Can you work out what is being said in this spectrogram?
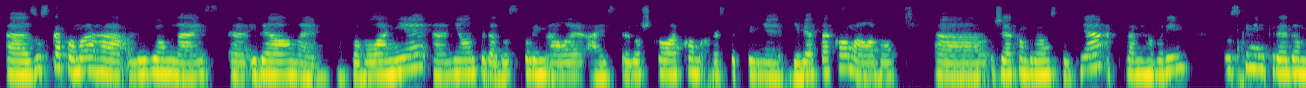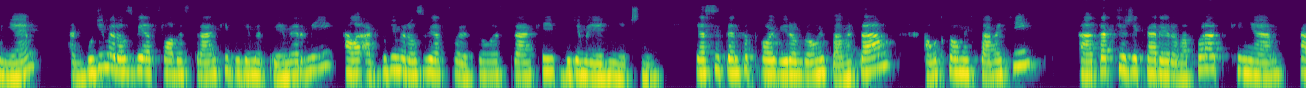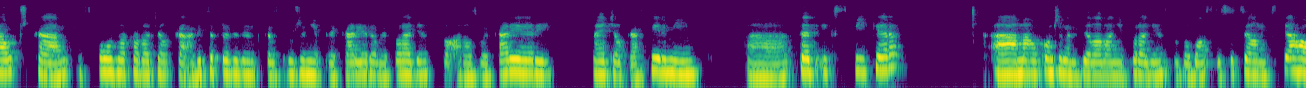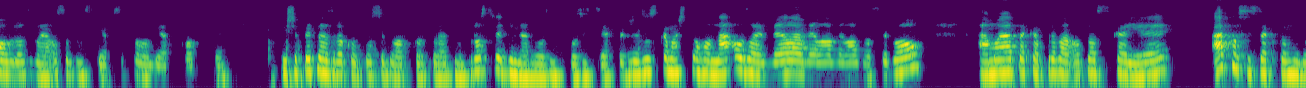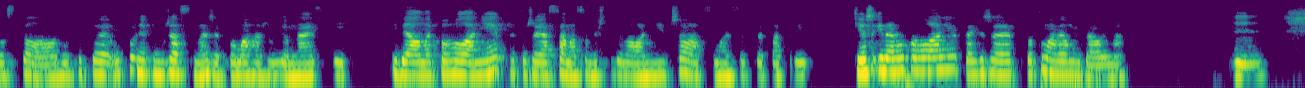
Zuzka pomáha ľuďom nájsť e, ideálne povolanie, nielen teda dospelým, ale aj stredoškolákom, respektívne deviatakom alebo žiakom druhého stupňa, ak správne hovorím. Zuzkyným krédom je, ak budeme rozvíjať slabé stránky, budeme priemerní, ale ak budeme rozvíjať svoje silné stránky, budeme jedineční. Ja si tento tvoj výrok veľmi pamätám a utkol mi v pamäti a taktiež je kariérová poradkynia, kaučka, spoluzakladateľka a viceprezidentka Združenia pre kariérové poradenstvo a rozvoj kariéry, majiteľka firmy, TEDx speaker a má ukončené vzdelávanie poradenstvo v oblasti sociálnych vzťahov, rozvoja osobnosti a psychológia v Kocke. Vyše 15 rokov pôsobila v korporátnom prostredí na rôznych pozíciách. Takže Zuzka, máš toho naozaj veľa, veľa, veľa za sebou. A moja taká prvá otázka je, ako si sa k tomu dostala? Lebo toto je úplne úžasné, že pomáhaš ľuďom nájsť ich ideálne povolanie, pretože ja sama som vyštudovala niečo a moje srdce patrí tiež inému povolaniu, takže toto ma veľmi zaujíma. Mm.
